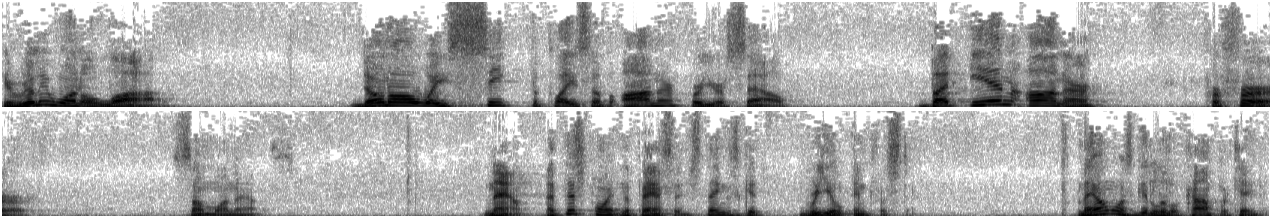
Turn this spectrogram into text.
You really want to love, don't always seek the place of honor for yourself, but in honor, prefer someone else. Now, at this point in the passage, things get real interesting. They almost get a little complicated.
